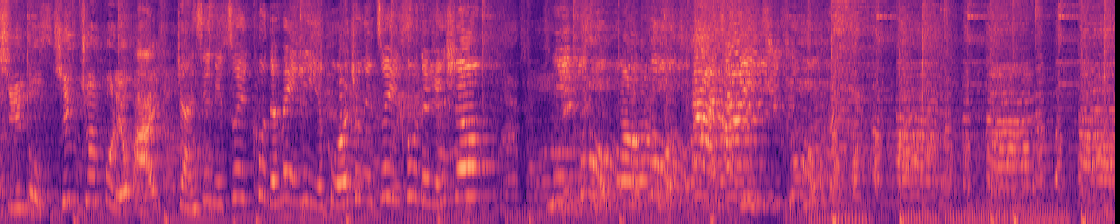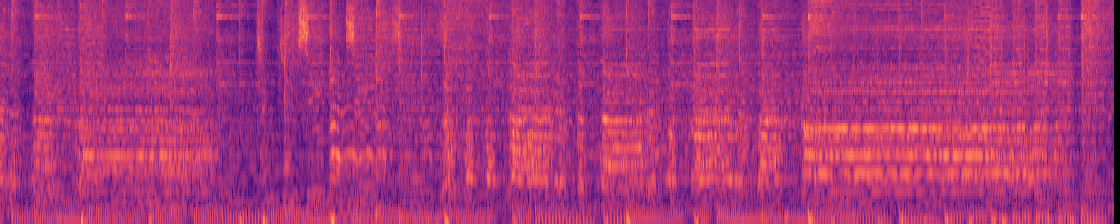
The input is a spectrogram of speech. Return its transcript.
虚度，青春不留白，展现你最酷的魅力，活出你最酷的人生。你酷我酷，大家一起酷！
